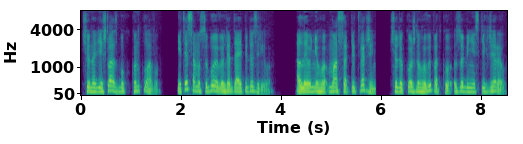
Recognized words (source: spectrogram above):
що надійшла з боку конклаву, і це само собою виглядає підозріло. Але у нього маса підтверджень щодо кожного випадку з обінівських джерел,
